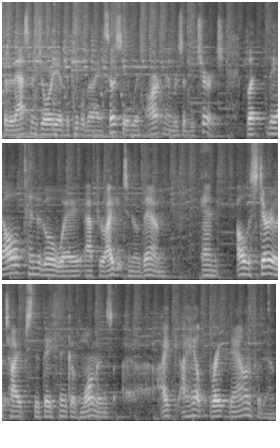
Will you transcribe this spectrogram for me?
For the vast majority of the people that I associate with aren't members of the church, but they all tend to go away after I get to know them, and all the stereotypes that they think of Mormons, I, I help break down for them.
